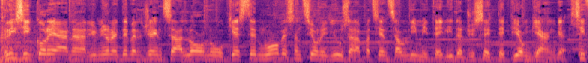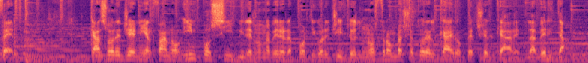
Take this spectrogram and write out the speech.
Crisi coreana, riunione d'emergenza all'ONU, chieste nuove sanzioni di USA, la pazienza a un limite, i leader G7 e Pyongyang si fermi. Caso Regeni, Alfano, impossibile non avere rapporti con l'Egitto il nostro ambasciatore al Cairo per cercare la verità.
